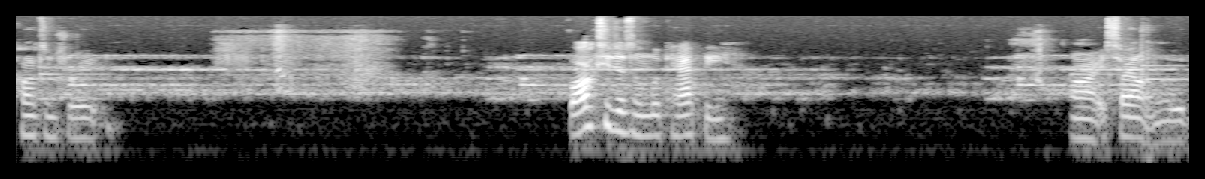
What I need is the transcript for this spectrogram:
concentrate. Foxy doesn't look happy. Alright, silent mode.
